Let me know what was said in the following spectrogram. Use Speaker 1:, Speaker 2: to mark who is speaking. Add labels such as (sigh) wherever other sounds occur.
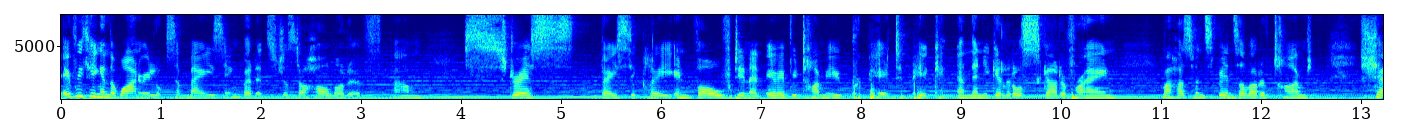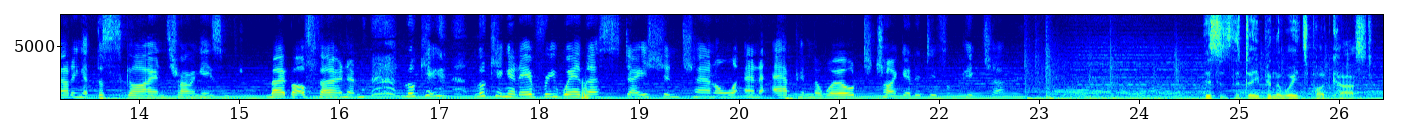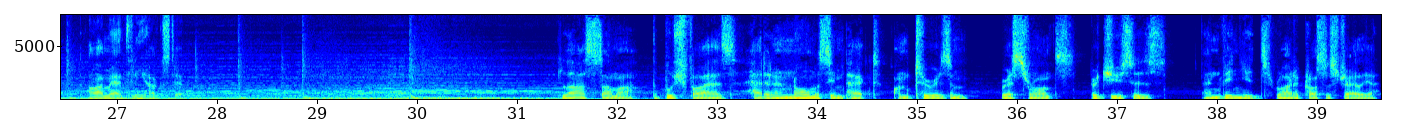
Speaker 1: everything in the winery looks amazing, but it's just a whole lot of um, stress basically involved in it every time you prepare to pick and then you get a little scud of rain. My husband spends a lot of time shouting at the sky and throwing his mobile phone and (laughs) looking looking at every weather station channel and app in the world to try and get a different picture.
Speaker 2: This is the Deep in the Weeds podcast. I'm Anthony Huckstep. Last summer, the bushfires had an enormous impact on tourism, restaurants, producers, and vineyards right across Australia.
